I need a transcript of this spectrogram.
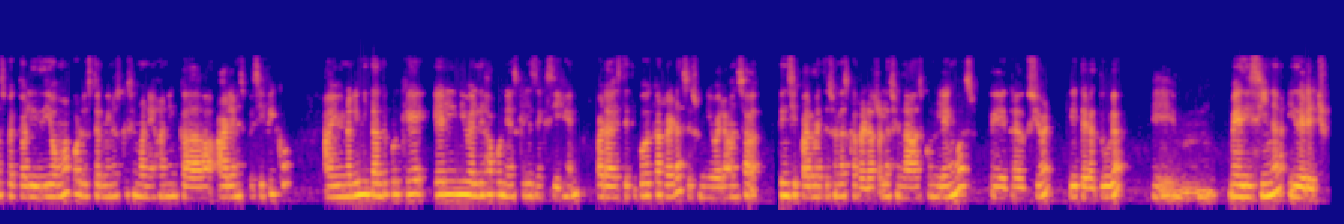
respecto al idioma, por los términos que se manejan en cada área en específico. Hay una limitante porque el nivel de japonés que les exigen para este tipo de carreras es un nivel avanzado. Principalmente son las carreras relacionadas con lenguas, eh, traducción, literatura, eh, medicina y derecho.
